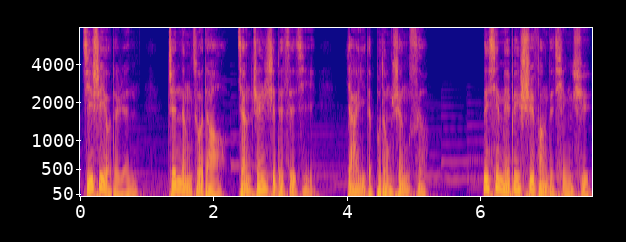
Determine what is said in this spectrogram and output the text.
即使有的人真能做到将真实的自己压抑的不动声色，那些没被释放的情绪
